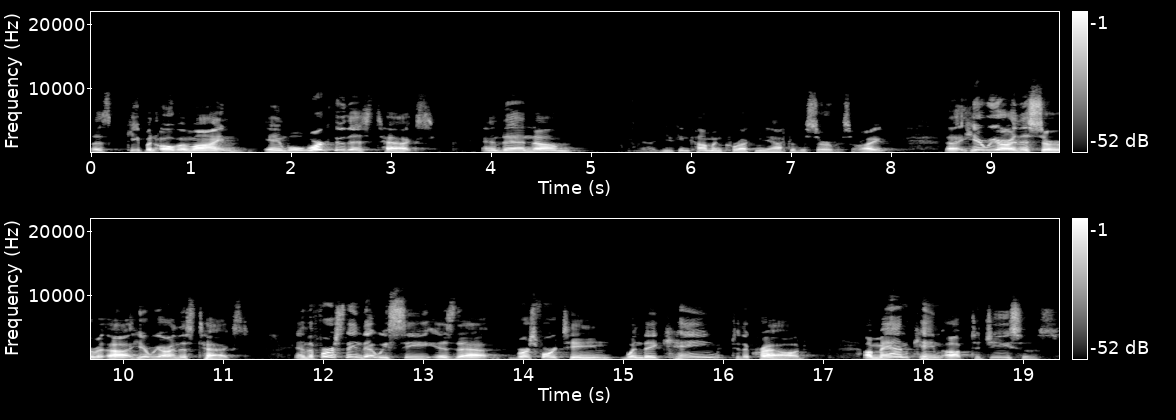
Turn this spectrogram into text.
let's keep an open mind, and we'll work through this text, and then um, you can come and correct me after the service. All right? Uh, here we are in this service. Uh, here we are in this text, and the first thing that we see is that verse 14. When they came to the crowd, a man came up to Jesus.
